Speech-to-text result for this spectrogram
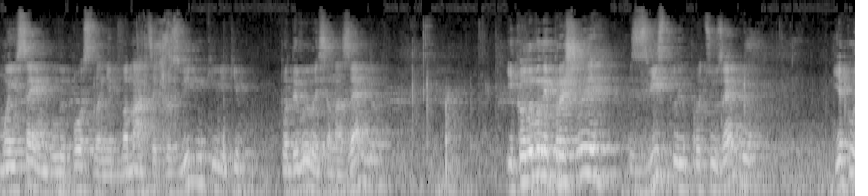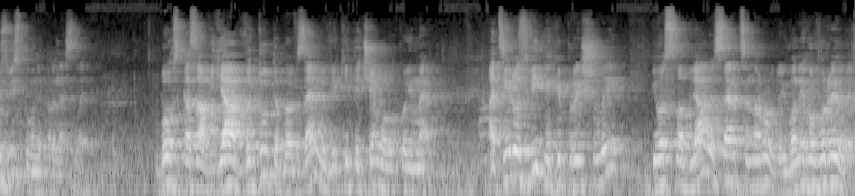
Моїсеєм були послані 12 розвідників, які подивилися на землю. І коли вони прийшли з звісткою про цю землю, яку звістку вони принесли? Бог сказав: Я веду тебе в землю, в якій тече молоко і мед. А ці розвідники прийшли і ослабляли серце народу. І вони говорили:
